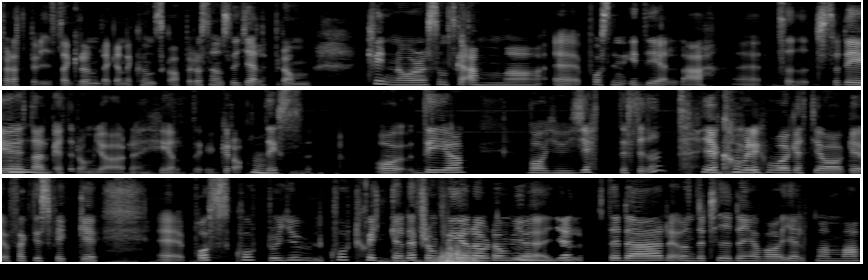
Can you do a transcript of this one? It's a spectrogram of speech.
för att bevisa grundläggande kunskaper och sen så hjälper de kvinnor som ska amma på sin ideella tid. Så det är ett mm. arbete de gör helt gratis. Mm. Och det var ju jättefint. Jag kommer ihåg att jag eh, faktiskt fick eh, eh, postkort och julkort skickade från flera av dem jag mm. hjälpte där under tiden jag var hjälpmamma.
